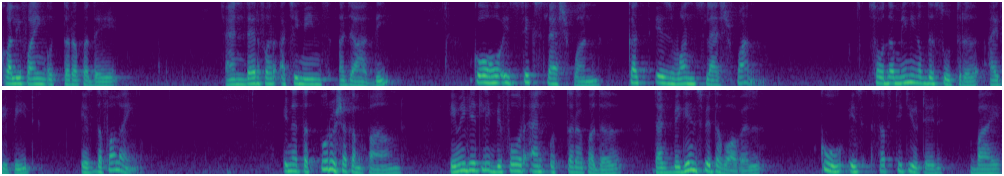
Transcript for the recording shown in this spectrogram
qualifying Uttarapade and therefore Achi means Ajadi. Koho is 6 slash 1, Kat is 1 slash 1. So the meaning of the sutra, I repeat, is the following. In a Tatpurusha compound, immediately before an Uttarapada that begins with a vowel, Ku is substituted by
